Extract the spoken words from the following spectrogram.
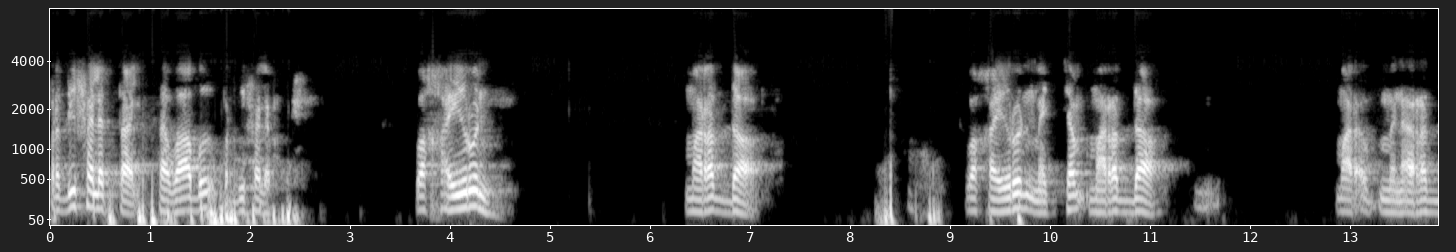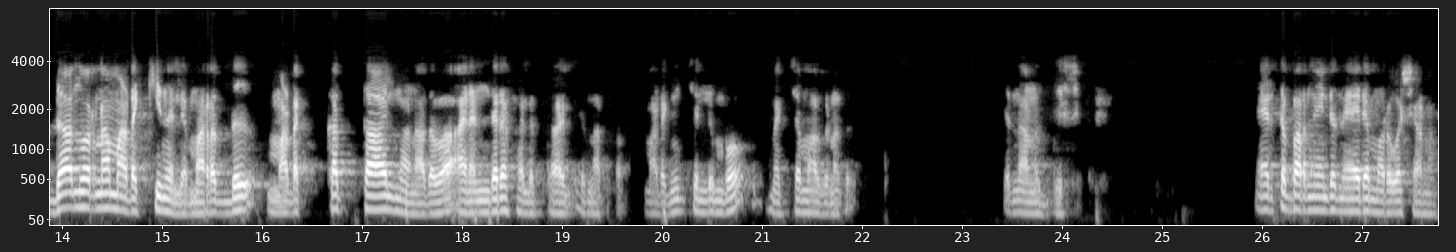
പ്രതിഫലത്താൽ സവാബ് പ്രതിഫലം. വ മറദ്ദ. വ മെച്ചം മറദ്ദ. മറ പിന്നെ റദ്ദ എന്ന് പറഞ്ഞാൽ മടക്കി എന്നല്ലേ? മറദ് മടക്കത്താൽ എന്നാണ് അഥവാ അനന്തര ഫലത്താൽ എന്നർത്ഥം. മടങ്ങി ചെല്ലുമ്പോൾ മെച്ചമാകുന്നത് എന്നാണ് ഉദ്ദേശം നേരത്തെ പറഞ്ഞതിന്റെ നേരെ മറുവശമാണ്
